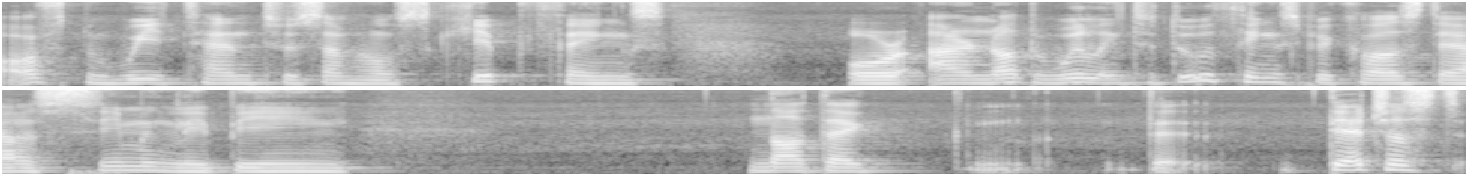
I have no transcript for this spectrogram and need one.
often we tend to somehow skip things or are not willing to do things because they are seemingly being not that they're just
